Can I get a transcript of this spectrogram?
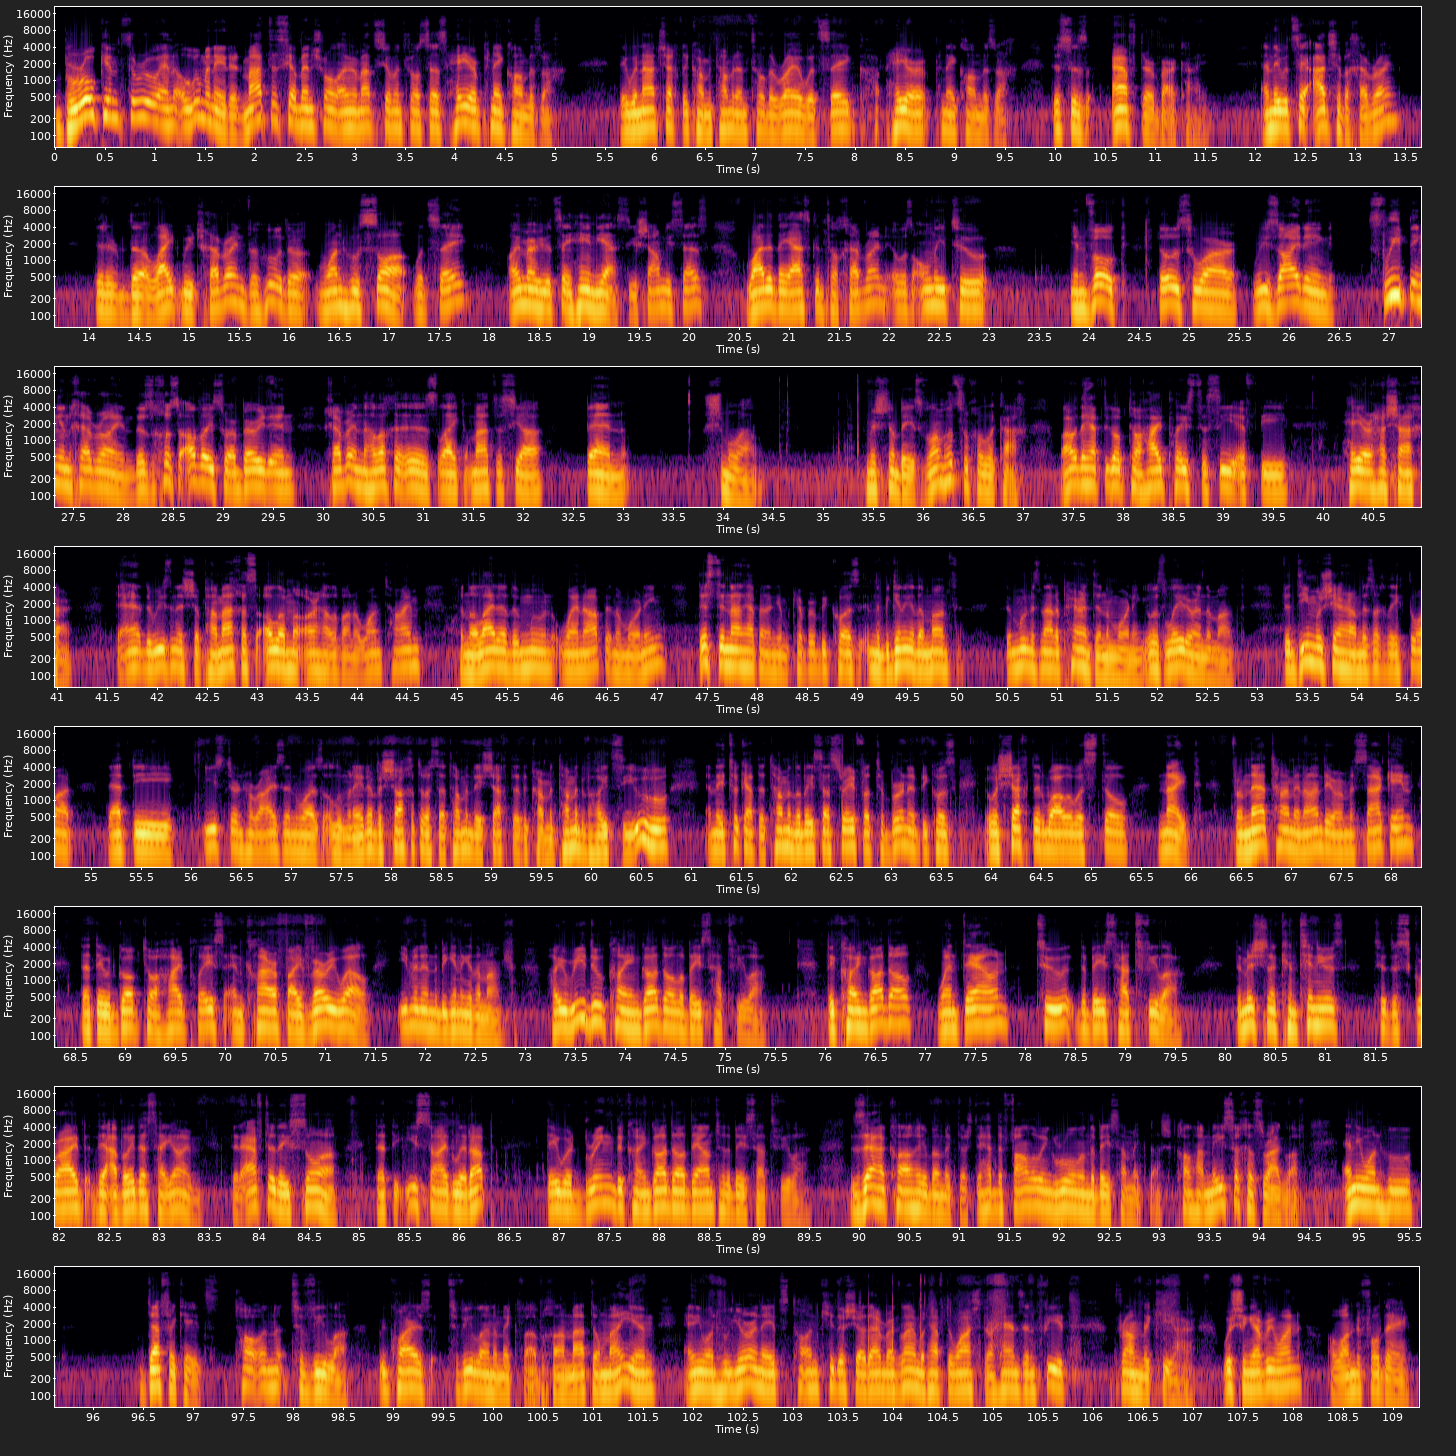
broken through and illuminated. Matasya ben Shmuel, Oimer Matasya ben Shmuel says, Heyer Pnei Kol Mizrach. They would not check the Karban Tamid until the Roya would say, Heyer Pnei Kol Mizrach. This is after Barkai. And they would say, Ad Sheba Chevron. Did the light reach Chevron? Vahu, the one who saw, would say, Omer, he would say, Hein, yes. Yerushalmi says, why did they ask until Chevron? It was only to invoke those who are residing, sleeping in Chevron. There's chus avos who are buried in Chevron. The halacha is like Matasya ben Shmuel. Mishnah Beis. Why would they have to go up to a high place to see if the Heir Hashachar? The, the reason is Shapamachas Allah Ma'ar Halavana. One time, when the light of the moon went up in the morning, this did not happen on Yom Kippur because in the beginning of the month, the moon is not apparent in the morning. It was later in the month. They thought that the eastern horizon was illuminated. They shachted the karban tamid and they took out the tamid lebeis asreifa to burn it because it was shachted while it was still night. From that time and on, they were masakin that they would go up to a high place and clarify very well, even in the beginning of the month. Hayridu kain gadol lebeis hatvila. The kain gadol went down to the beis hatvila the Mishnah continues to describe the Avodah Hayom, that after they saw that the east side lit up, they would bring the Kohen Gadol down to the Beis HaTvilah. They had the following rule in the Beis HaMikdash. Kal HaMesach Raglav. Anyone who defecates, ta'on tevila, requires tevila in a mikvah. V'chal mayim, anyone who urinates, ta'on kiddush yadayim raglayim, would have to wash their hands and feet from the kiyar. Wishing everyone a wonderful day.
